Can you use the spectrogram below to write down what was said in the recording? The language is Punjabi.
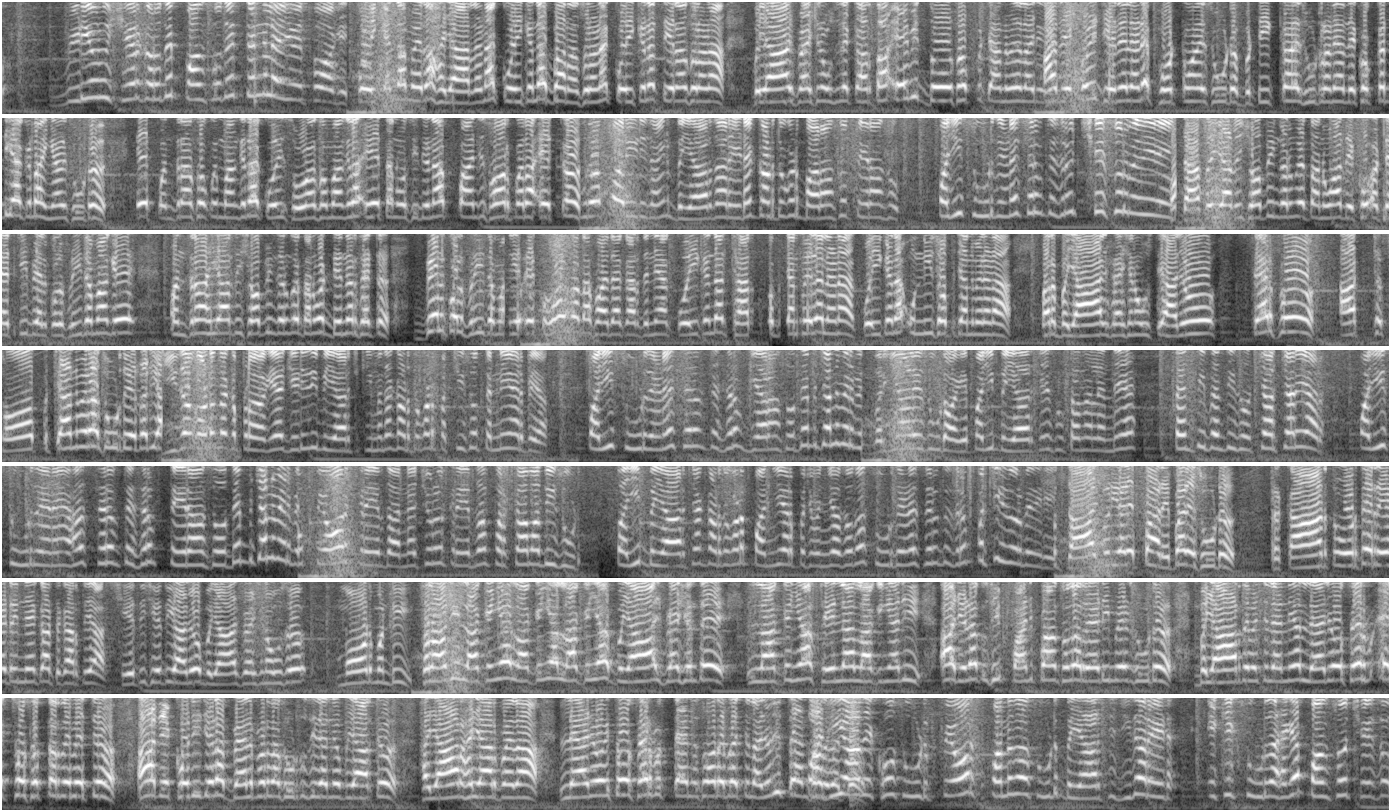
ਵੀਡੀਓ ਨੂੰ ਸ਼ੇਅਰ ਕਰੋ ਤੇ 500 ਦੇ ਤਿੰਨ ਲੈ ਜਾਓ ਇੱਥੋਂ ਆ ਕੇ। ਕੋਈ ਕਹਿੰਦਾ ਮੇਰਾ 1000 ਲੈਣਾ ਕੋਈ ਕਹਿੰਦਾ 1200 ਲੈਣਾ ਕੋਈ ਕਹਿੰਦਾ 1300 ਲੈਣਾ। ਬਜਾਜ ਫੈਸ਼ਨ ਹਾਊਸ ਨੇ ਕਰਤਾ ਇਹ ਵੀ 295 ਦਾ ਲੈ ਆ ਦੇਖੋ ਜੀ ਜਿਹਨੇ ਲੈਣੇ ਫੋਟੋਆਂ ਵਾਲੇ ਸੂਟ ਬੁਟੀਕਾਂ ਵਾਲੇ ਸੂਟ ਲੈਣੇ ਆ ਦੇਖੋ ਕੱਢੀਆਂ ਕਢਾਈਆਂ ਵਾਲੇ ਸੂਟ। ਇਹ 1500 ਕੋਈ ਮੰਗਦਾ ਕੋਈ 1600 ਮੰਗਦਾ ਇਹ ਤੁਹਾਨੂੰ ਅਸੀਂ ਦੇਣਾ 500 ਰੁਪਏ ਦਾ ਇੱਕ। ਪੂਰਾ ਭਾਰੀ ਡਿਜ਼ਾਈਨ ਬਾਜ਼ਾਰ ਦਾ ਰੇਟ ਹੈ ਘੱਟ ਤੋਂ ਘੱਟ 1200 1300 ਭਾਜੀ ਸੂਟ ਦੇਣਾ ਸਿਰਫ ਤੇ ਸਿਰਫ 600 ਰੁਪਏ ਦੀ ਰੇਂਜ 10000 ਦੀ ਸ਼ਾਪਿੰਗ ਕਰੋਗੇ ਤੁਹਾਨੂੰ ਆ ਦੇਖੋ ਅਟੈਚੀ ਬਿਲਕੁਲ ਫ੍ਰੀ ਦਵਾਂਗੇ। 15000 ਦੀ ਸ਼ਾਪਿੰਗ ਕਰੋਗੇ, ਤੁਹਾਨੂੰ ਡਿਨਰ ਸੈੱਟ ਬਿਲਕੁਲ ਫ੍ਰੀ ਦਵਾਂਗੇ। ਇੱਕ ਹੋਰ ਤੁਹਾਡਾ ਫਾਇਦਾ ਕਰ ਦਿੰਦੇ ਆ ਕੋਈ ਕਹਿੰਦਾ 1895 ਦਾ ਲੈਣਾ, ਕੋਈ ਕਹਿੰਦਾ 1995 ਲੈਣਾ, ਪਰ ਬਜਾਜ ਫੈਸ਼ਨ ਹਾਊਸ ਤੇ ਆ ਜਾਓ, ਸਿਰਫ 895 ਦਾ ਸੂਟ ਦੇਤਾ ਜੀ। ਜੀਜ਼ਾ ਕਾਟਨ ਦਾ ਕੱਪੜਾ ਆ ਗਿਆ, ਜਿਹੜੀ ਦੀ ਬਾਜ਼ਾਰ 'ਚ ਕੀਮਤ ਹੈ ਘੱਟ ਤੋਂ ਘੱਟ 2500 3000 ਰੁਪਇਆ। ਭਾਜੀ ਸੂਟ ਦੇਣੇ ਸਿਰਫ ਤੇ ਸਿਰਫ 1100 ਤੇ 95 ਰੁਪਏ। ਵਰੀਆਂ ਵਾਲੇ ਸੂਟ ਆ ਗਏ, ਭਾਜੀ ਬਾਜ਼ਾਰ 'ਚ ਇਹ ਸੂਟਾਂ ਨਾਲ ਲੈਂਦੇ ਆ 35 3500 4 4000 ਭਾਜੀ ਸੂਟ ਦੇਣੇ ਆ ਸਿਰਫ ਤੇ ਸਿਰਫ 1300 ਤੇ 95 ਰੁਪਏ। ਪਿਓਰ ਕਰੇਪ ਦਾ ਨੈਚੁਰਲ ਕਰੇਪ ਦਾ ਫਰਕਾਬਾਦੀ ਸੂਟ। ਭਾਜੀ ਬਾਜ਼ਾਰ 'ਚ ਘੱਟ ਤੋਂ ਘੱਟ 5000 5500 ਦਾ ਸੂਟ ਦੇਣਾ, ਸਿਰਫ ਤੇ ਸਿਰਫ 2500 ਰੁਪਏ ਦੀ ਰੇਟ ਦਾਜਪੁਰੀ ਵਾਲੇ ਭਾਰੇ ਭਾਰੇ ਸੂਟ। ਰਿਕਾਰਡ ਤੋੜ ਤੇ ਰੇਟ ਇੰਨੇ ਘੱਟ ਕਰਤੇ ਆ। ਛੇਤੀ ਛੇਤੀ ਆ ਜਾਓ ਬਜਾਜ ਫੈਸ਼ਨ ਹਾਊਸ ਮੋੜ ਮੰਡੀ। ਸਲਾਹ ਜੀ ਲੱਗ ਗਈਆਂ ਲੱਗ ਗਈਆਂ ਲੱਗ ਗਈਆਂ। ਬਜਾਜ ਫੈਸ਼ਨ ਤੇ ਲੱਗ ਗਈਆਂ ਸੇਲਾਂ ਲੱਗ ਗਈਆਂ ਜੀ। ਆ ਜਿਹੜਾ ਤੁਸੀਂ 5-500 ਦਾ ਰੈਡੀਮੇਡ ਸੂਟ ਬਾਜ਼ਾਰ ਦੇ ਵਿੱਚ ਲੈਣੇ ਹੋ ਲੈ ਜਾਓ ਸਿਰਫ 170 ਦੇ ਵਿੱਚ। ਆ ਦੇਖੋ ਜੀ ਜਿਹੜਾ ਵੈਲਵਟ ਦਾ ਸੂਟ ਤੁਸੀਂ ਲੈਣੇ ਹੋ ਬਾਜ਼ਾਰ 'ਚ ਹਜ਼ਾਰ ਹਜ਼ਾਰ ਰੁਪਏ ਦਾ। ਲੈ ਜਾਓ ਇੱਥੋਂ ਸਿਰਫ 300 ਦੇ ਵਿੱਚ ਲੈ ਜਾਓ ਜੀ 300 ਦੇ ਭਾਜੀ ਆ ਵਿੱਚ ਦੇਖੋ ਸੂਟ ਪਿਓਰ ਸਪੰਨ ਦਾ ਸੂਟ ਬਾਜ਼ਾਰ 'ਚ ਜਿਹਦਾ ਰੇਟ ਇੱਕ ਇੱਕ ਸੂਟ ਦਾ ਹੈਗਾ 500 600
